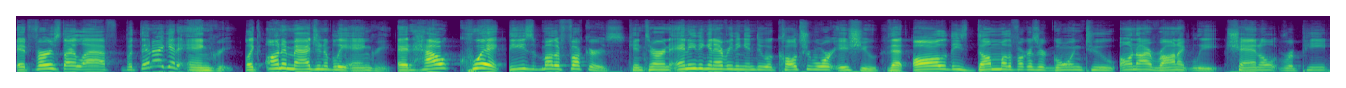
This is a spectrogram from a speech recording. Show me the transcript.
At first I laugh, but then I get angry, like unimaginably angry at how quick these motherfuckers can turn anything and everything into a culture war issue that all of these dumb motherfuckers are going to unironically channel, repeat,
